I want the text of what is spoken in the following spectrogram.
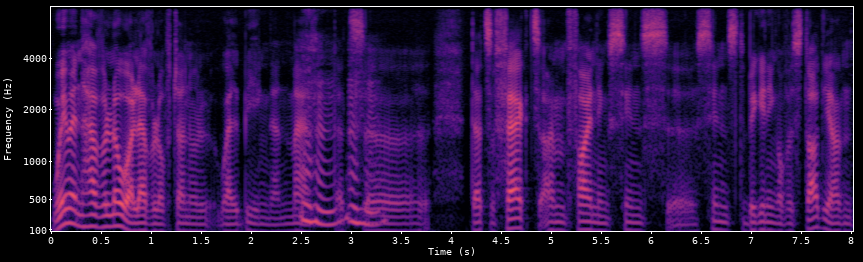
women have a lower level of general well-being than men. Mhm, that's mhm. uh, that's a fact I'm finding since uh, since the beginning of a study, and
